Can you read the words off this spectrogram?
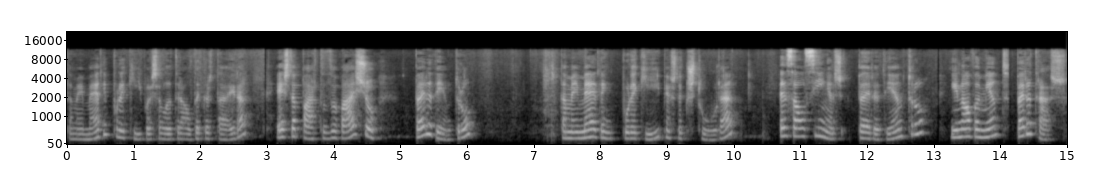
Também medem por aqui, para esta lateral da carteira. Esta parte de baixo para dentro também medem por aqui, para esta costura, as alcinhas para dentro e novamente para trás.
